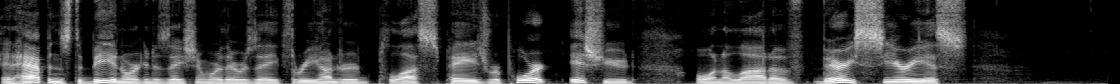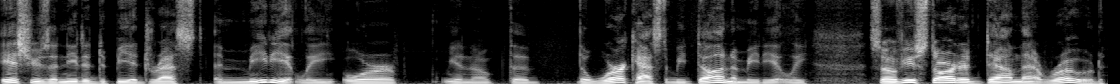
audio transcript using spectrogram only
it happens to be an organization where there was a 300 plus page report issued on a lot of very serious issues that needed to be addressed immediately or you know the the work has to be done immediately so if you started down that road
